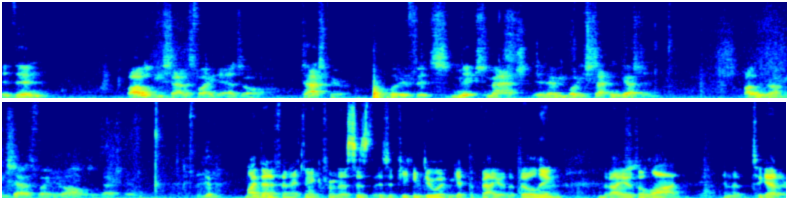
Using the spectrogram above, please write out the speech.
And then I would be satisfied as a taxpayer. But if it's mixed matched and everybody's second guessing, I would not be satisfied at all as a taxpayer. Yep. My benefit, I think, from this is, is if you can do it and get the value of the building, and the value of the lot, and the, together.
